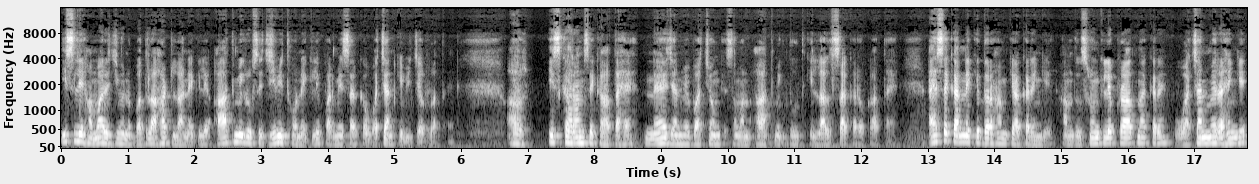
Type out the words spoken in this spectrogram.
इसलिए हमारे जीवन में बदलाहट लाने के लिए, आत्मिक रूप से जीवित होने के लिए परमेश्वर का वचन की भी ज़रूरत है। और इस कारण से कहता है, नए जन्मे बच्चों के समान आत्मिक दूध की लालसा करो कहता है। ऐसे करने के द्वारा हम क्या करेंगे? हम दूसरों के लिए प्रार्थना करें, वचन में रहेंगे।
